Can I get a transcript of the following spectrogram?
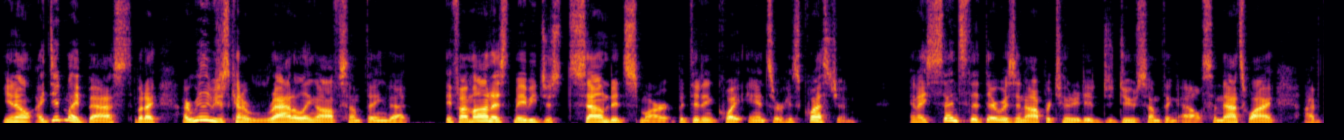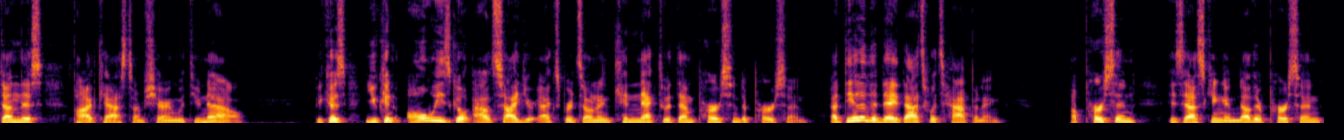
You know, I did my best, but I I really was just kind of rattling off something that if I'm honest, maybe just sounded smart but didn't quite answer his question. And I sensed that there was an opportunity to do something else. And that's why I've done this podcast I'm sharing with you now because you can always go outside your expert zone and connect with them person to person. At the end of the day, that's what's happening. A person is asking another person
